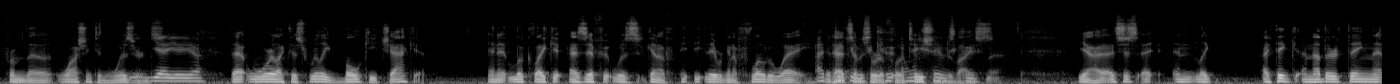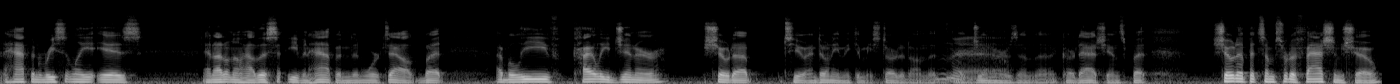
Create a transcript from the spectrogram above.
from the Washington Wizards Yeah, yeah, yeah. that wore like this really bulky jacket, and it looked like it as if it was gonna they were gonna float away. I it had some was sort of Ku- I wanna say flotation device. Kuzma. Yeah, it's just uh, and like I think another thing that happened recently is, and I don't know how this even happened and worked out, but I believe Kylie Jenner showed up to, and don't even get me started on the, the Jenners and the Kardashians, but showed up at some sort of fashion show,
